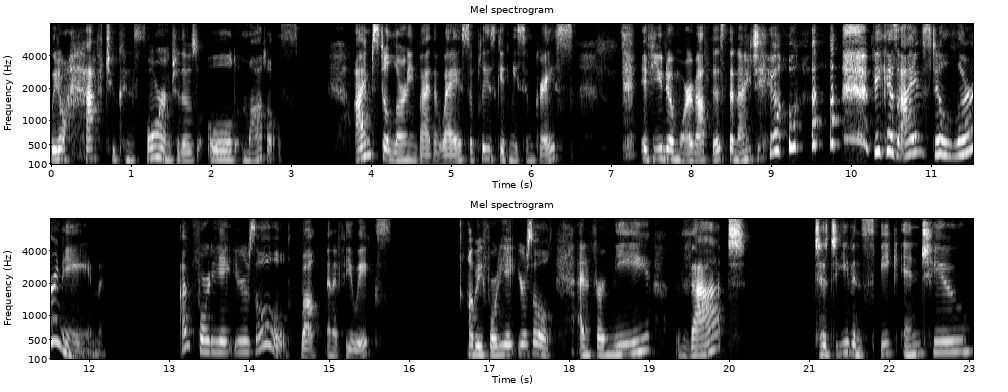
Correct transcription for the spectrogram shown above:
We don't have to conform to those old models. I'm still learning, by the way, so please give me some grace if you know more about this than I do, because I'm still learning. I'm 48 years old. Well, in a few weeks, I'll be 48 years old. And for me, that to, to even speak into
